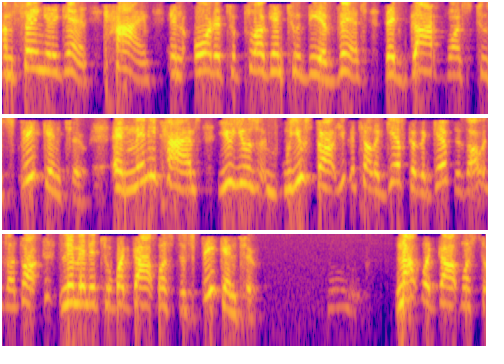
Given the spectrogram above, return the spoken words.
I'm saying it again, time in order to plug into the events that God wants to speak into. And many times you use, you start, you can tell a gift because a gift is always going to talk limited to what God wants to speak into, not what God wants to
